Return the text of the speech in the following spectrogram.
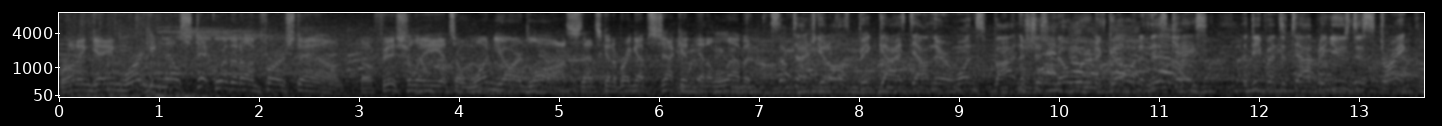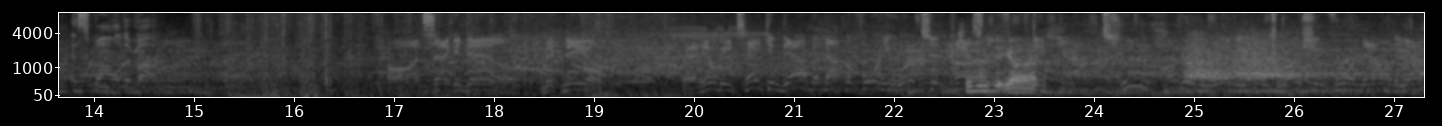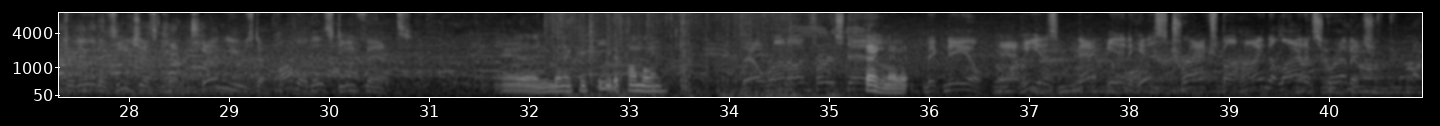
Running game working. They'll stick with it on first down. Officially, it's a one-yard loss. That's going to bring up second and 11. Sometimes you get all those big guys down there in one spot, and there's just nowhere to go. And in this case, the defensive tackle used his strength and swallowed him up. On second down, McNeil. And he'll be taken down, but not before he works it past 200 yards. 201 yards rushing for him now in the afternoon as he just continues to pummel this defense. And I'm going to continue to pummel. They'll run on first down. Second at it. McNeil, and he is met in his tracks behind the line of scrimmage.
